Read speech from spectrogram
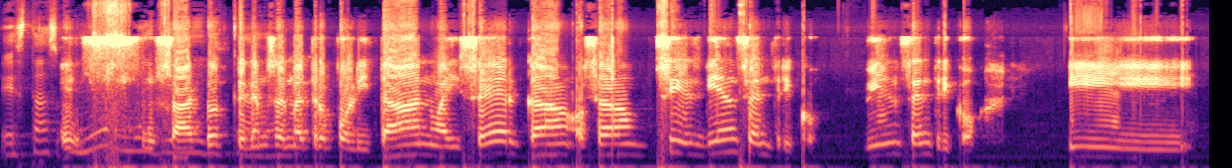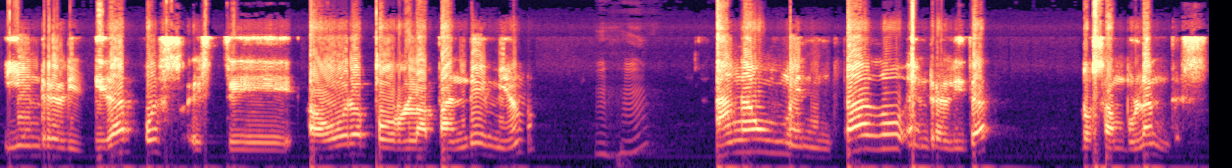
Estás muy, muy Exacto, tenemos el metropolitano ahí cerca, o sea, sí, es bien céntrico, bien céntrico. Y, y en realidad, pues, este, ahora por la pandemia, han aumentado en realidad los ambulantes.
